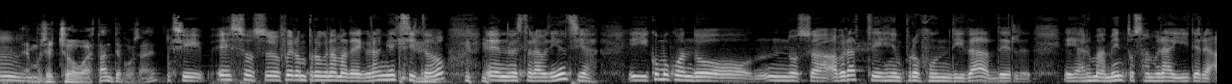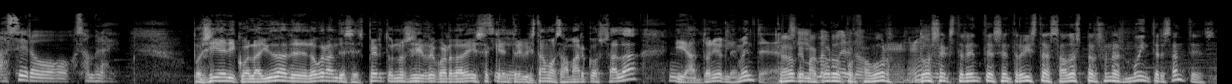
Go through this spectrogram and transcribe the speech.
hemos hecho bastante cosa, ¿eh? Sí, esos eh, fueron programas de gran éxito en nuestra audiencia. Y como cuando nos hablaste en profundidad del eh, armamento samurái y del acero samurái. Pues sí, Eri, con la ayuda de dos grandes expertos, no sé si recordaréis Sí. que entrevistamos a Marcos Sala y a Antonio Clemente. ¿eh? Claro que Sí, me me acuerdo, por favor. Dos excelentes entrevistas a dos personas muy interesantes.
